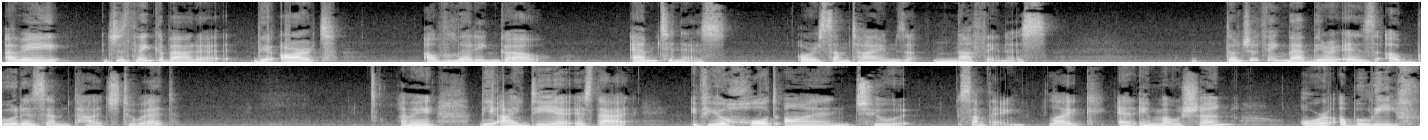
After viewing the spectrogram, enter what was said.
I mean, just think about it the art of letting go, emptiness, or sometimes nothingness. Don't you think that there is a Buddhism touch to it? I mean, the idea is that if you hold on to something like an emotion or a belief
